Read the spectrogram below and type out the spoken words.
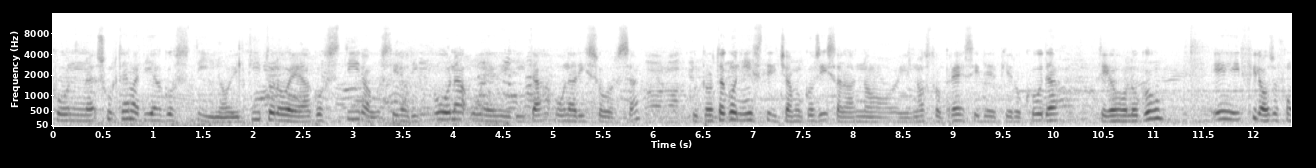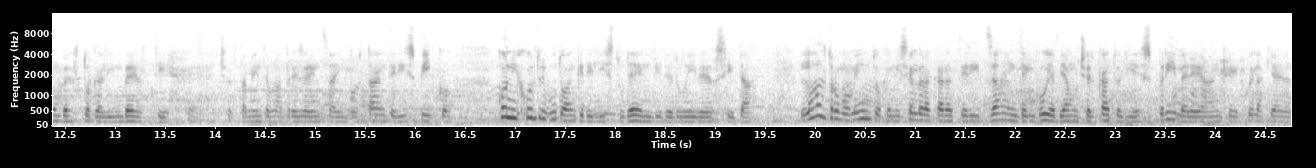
con, sul tema di Agostino. Il titolo è Agostino, Agostino di Pona, un'eredità, una risorsa. I protagonisti, diciamo così, saranno il nostro preside Piero Coda, teologo, e il filosofo Umberto Galimberti, eh, certamente una presenza importante di spicco, con il contributo anche degli studenti dell'università. L'altro momento che mi sembra caratterizzante, in cui abbiamo cercato di esprimere anche quella che è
